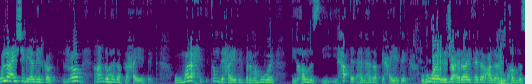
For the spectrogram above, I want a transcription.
ولا عايشة بأمريكا. الرب عنده هدف لحياتك وما رح تمضي حياتك بلا ما هو يخلص يحقق هالهدف بحياتك. وهو يرجع يقرا لك هذا العدد وخلص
